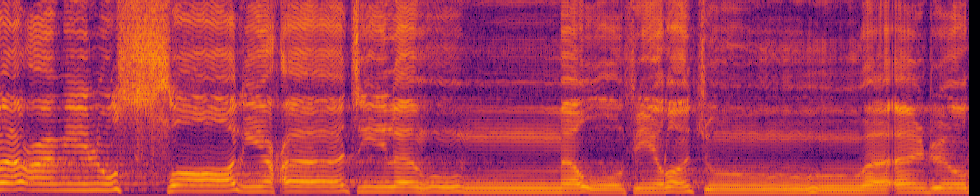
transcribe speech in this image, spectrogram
وعملوا الصالحات لهم مغفرة وأجر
